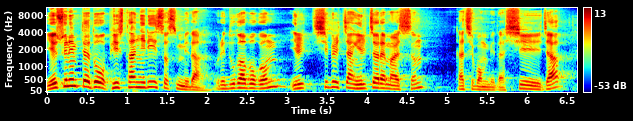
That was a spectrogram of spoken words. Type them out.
예수님 때도 비슷한 일이 있었습니다. 우리 누가복음 11장 1절의 말씀 같이 봅니다. 시작.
